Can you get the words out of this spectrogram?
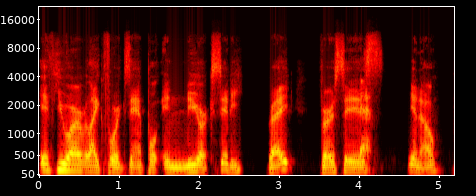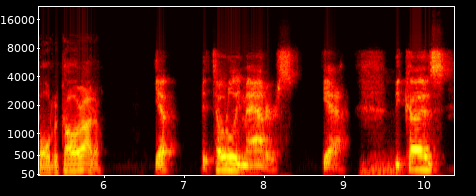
if you are like for example in new york city right versus yeah. you know boulder colorado? Yep. It totally matters. Yeah. Because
